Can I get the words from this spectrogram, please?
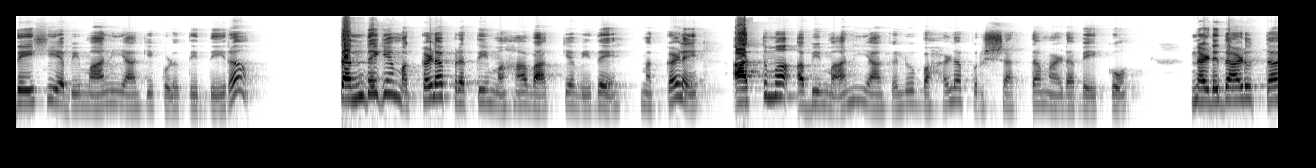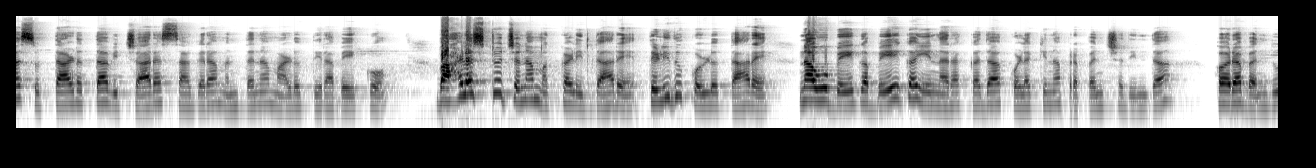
ದೇಹಿ ಅಭಿಮಾನಿಯಾಗಿ ಕುಳಿತಿದ್ದೀರಾ ತಂದೆಗೆ ಮಕ್ಕಳ ಪ್ರತಿ ಮಹಾವಾಕ್ಯವಿದೆ, ಮಕ್ಕಳೇ ಆತ್ಮ ಅಭಿಮಾನಿಯಾಗಲು ಬಹಳ ಪುರುಷಾರ್ಥ ಮಾಡಬೇಕು. ನಡೆದಾಡುತ್ತಾ ಸುತ್ತಾಡುತ್ತಾ ವಿಚಾರ ಸಾಗರ ಮಂಥನ ಮಾಡುತ್ತಿರಬೇಕು. ಬಹಳಷ್ಟು ಜನ ಮಕ್ಕಳಿದ್ದಾರೆ, ತಿಳಿದುಕೊಳ್ಳುತ್ತಾರೆ. ನಾವು ಬೇಗ ಬೇಗ ಈ ನರಕದ ಕೊಳಕಿನ ಪ್ರಪಂಚದಿಂದ ಹೊರಬಂದು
